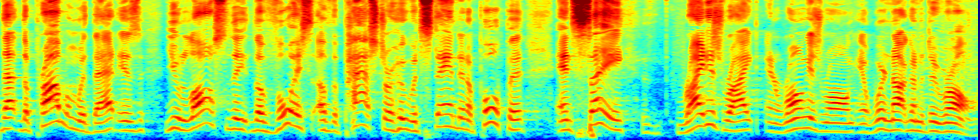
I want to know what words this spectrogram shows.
that, the problem with that is you lost the, the voice of the pastor who would stand in a pulpit and say, right is right and wrong is wrong, and we're not going to do wrong.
